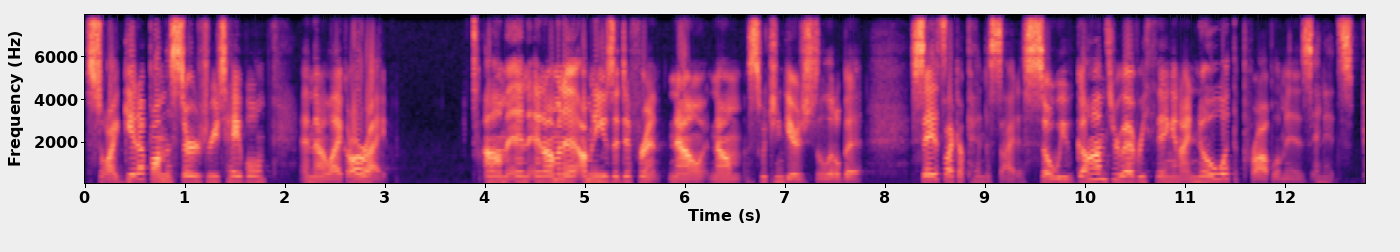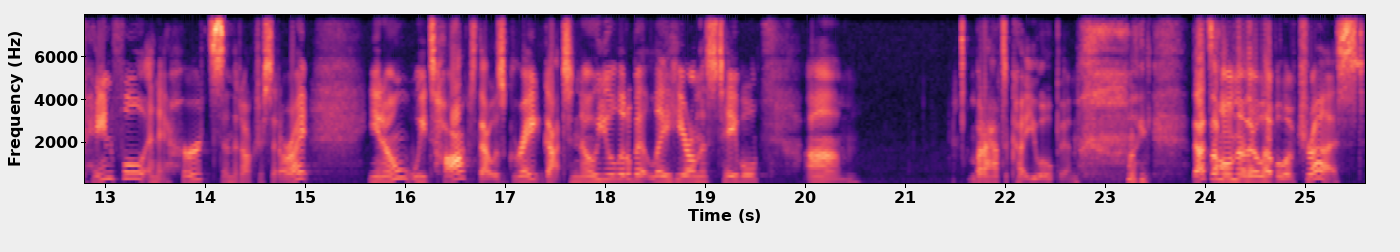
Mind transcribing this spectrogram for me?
So I get up on the surgery table and they're like, all right. Um, and, and I'm gonna I'm gonna use a different now now I'm switching gears just a little bit say it's like appendicitis. So we've gone through everything and I know what the problem is and it's painful and it hurts. And the doctor said, All right, you know, we talked. That was great. Got to know you a little bit. Lay here on this table. Um, but I have to cut you open. like, that's a whole nother level of trust.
